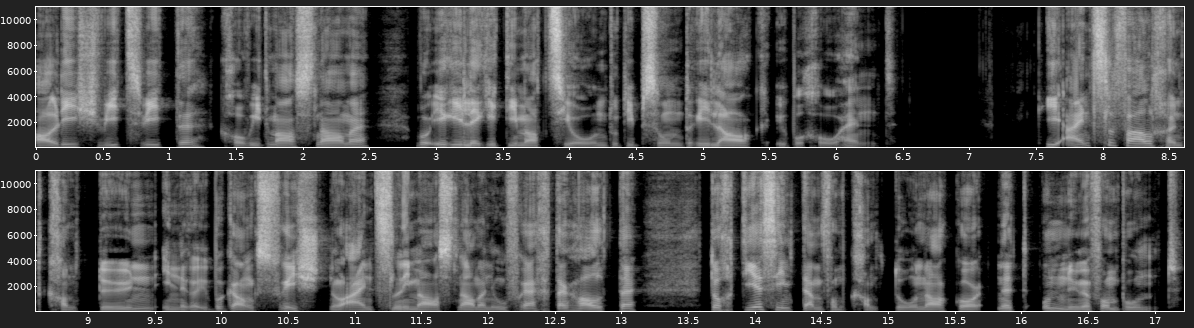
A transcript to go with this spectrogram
alle schweizweiten Covid-Massnahmen, wo ihre Legitimation durch die besondere Lage bekommen haben. In Einzelfällen können die Kantone in einer Übergangsfrist noch einzelne Massnahmen aufrechterhalten, doch die sind dann vom Kanton angeordnet und nicht mehr vom Bund.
